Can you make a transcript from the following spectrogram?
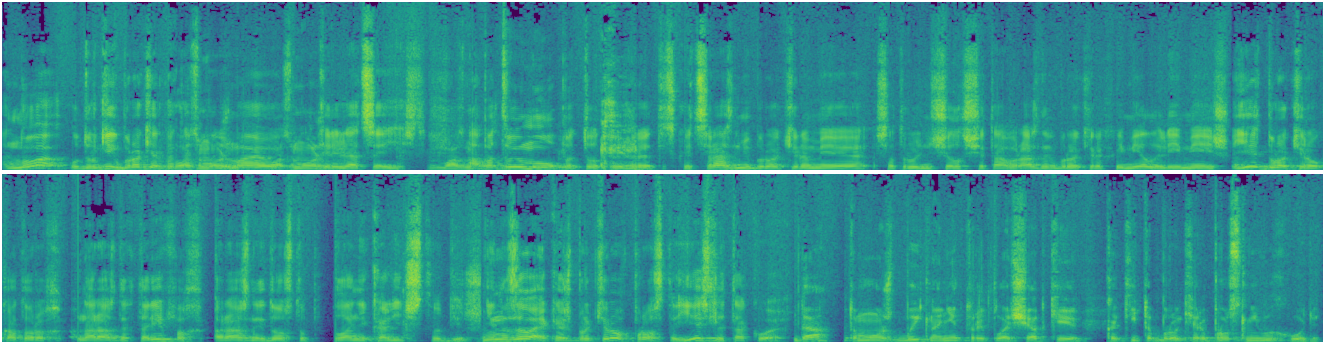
Но у других брокеров, я так Возможно, понимаю, возможно. корреляция есть. Возможно. А по твоему опыту, ты же, так сказать, с разными брокерами сотрудничал, счета в разных брокерах имел или имеешь. Есть брокеры, у которых на разных тарифах разный доступ в плане количества бирж. Не называя, конечно, брокеров, просто есть ли такое? Да, это может быть на некоторые площадки какие-то брокеры просто не выходят.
